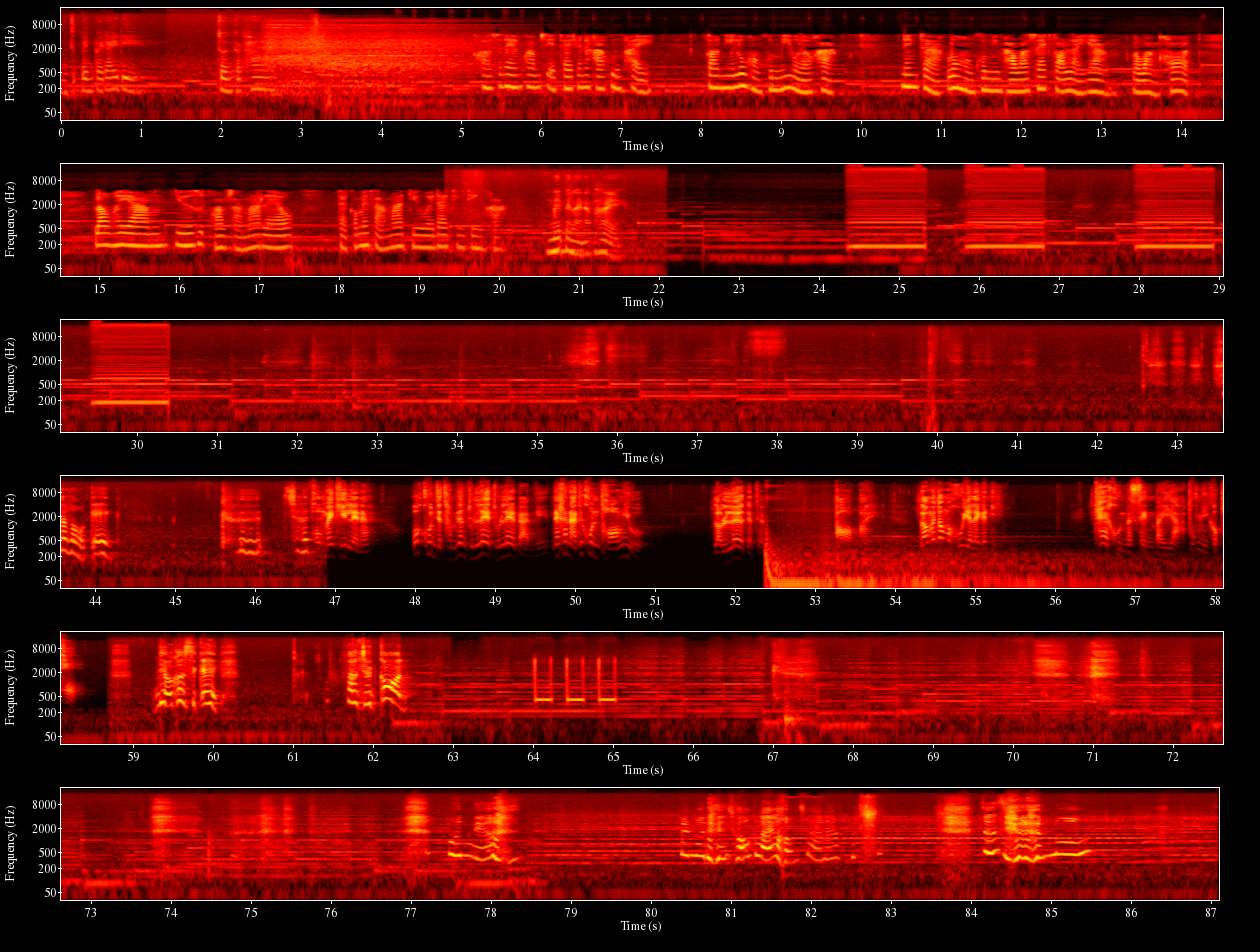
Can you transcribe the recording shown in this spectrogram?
มันจะเป็นไปได้ดี จนกระทั่ง ขอแสดงความเสียใจด้วยนะคะ คุณไผ่ตอนนี้ลูกของคุณไม่อยู่แล้วค่ะ เนื่องจากลูกของคุณมีภาวะแทรกซ้อนหลายอย่างระหว่างคลอด เราพยายามยื้อสุดความสามารถแล้ว แต่ก็ไม่สามารถยื้อไว้ได้จริง ๆ ค่ะ ไม่เป็นไรนะไผ่ ฮัลโหลเก่ง คือฉัน ผมไม่คิดเลยนะ ว่าคุณจะทำเรื่องทุเรศทุเรศแบบนี้ ในขณะที่คุณท้องอยู่ เราเลิกกันเถอะ ต่อไป เราไม่ต้องมาคุยอะไรกันอีก แค่คุณมาเซ็นใบหย่าพรุ่งนี้ก็พอ เดี๋ยวก่อนสิเก่ง ฟังฉันก่อนวัน โชคร้ายของฉันนะฉันเสียทั้งลูก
